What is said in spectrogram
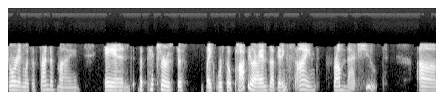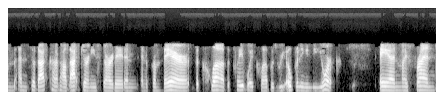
Jordan with a friend of mine, and the pictures just like were so popular. I ended up getting signed from that shoot. Um, and so that's kind of how that journey started. And, and from there, the club, the Playboy Club, was reopening in New York. And my friend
